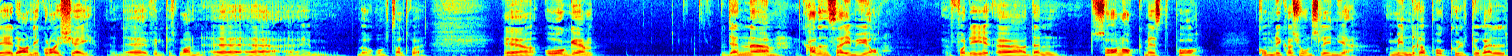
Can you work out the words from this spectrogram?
Ledet av Nikolai Skei, en fylkesmann i Møre og Romsdal, tror jeg. Og den kan en si mye om. Fordi den så nok mest på kommunikasjonslinje, mindre på kulturell,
